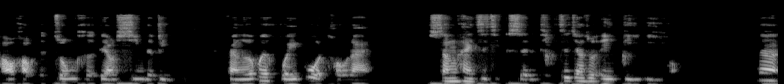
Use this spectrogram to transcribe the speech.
好好的中和掉新的病毒，反而会回过头来。伤害自己的身体，这叫做 ADE 哦。那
